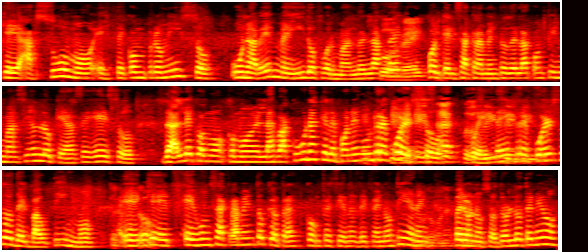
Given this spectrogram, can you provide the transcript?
que asumo este compromiso una vez me he ido formando en la fe, porque el sacramento de la confirmación lo que hace es eso, darle como, como en las vacunas que le ponen un refuerzo, pues este es el refuerzo del bautismo, eh, que es un sacramento que otras confesiones de fe no tienen, pero nosotros lo tenemos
